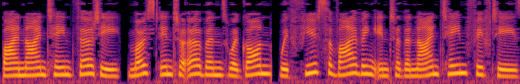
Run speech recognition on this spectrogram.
By 1930, most interurbans were gone, with few surviving into the 1950s.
